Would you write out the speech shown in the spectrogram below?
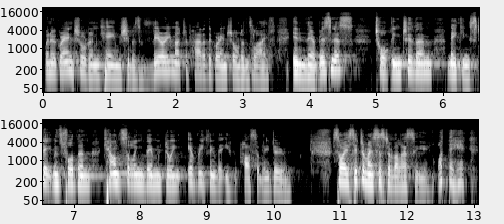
When her grandchildren came, she was very much a part of the grandchildren's life in their business, talking to them, making statements for them, counseling them, doing everything that you could possibly do. So I said to my sister Valasi, What the heck?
